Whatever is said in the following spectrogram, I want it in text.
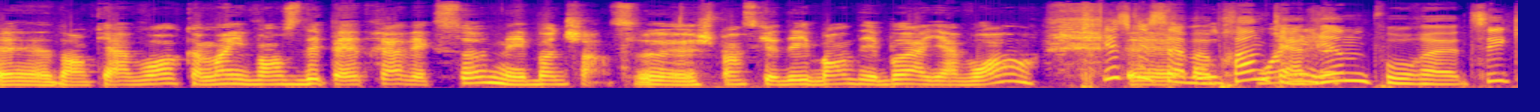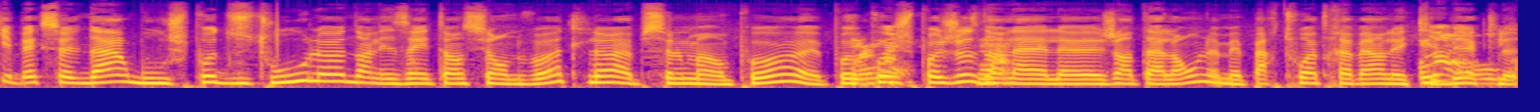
Euh, donc à voir comment ils vont se dépêtrer avec ça. Mais bonne chance. Je pense qu'il y a des bons débats à y avoir. Qu'est-ce que ça va prendre, Karine, pour tu sais Québec solidaire bouge pas du tout là dans les intentions de vote là, absolument pas. Pas, pas, juste dans la, le Jean Talon là, mais partout à travers le Québec là.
